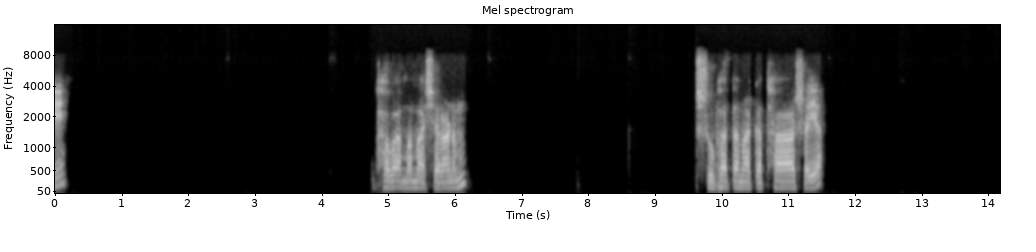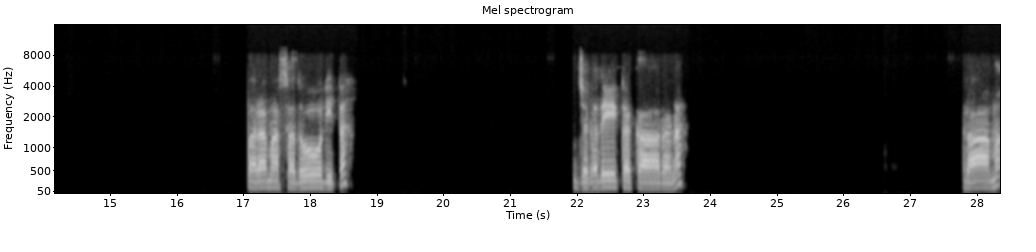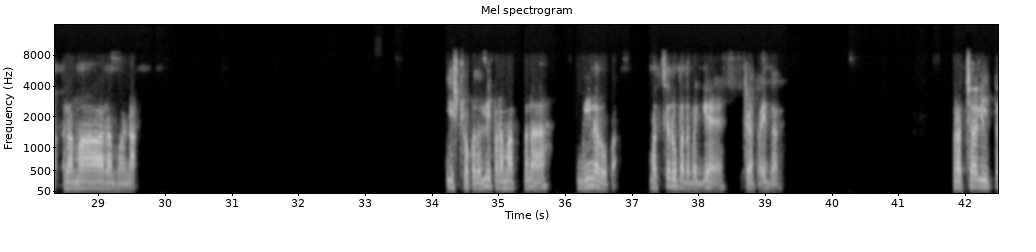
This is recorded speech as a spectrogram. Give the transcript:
ಭವ ಮಮ ಶರಣಂ ಶುಭತಮ ಕಥಾಶಯ ಪರಮ ಸದೋದಿತ ಜಗದೇಕ ಕಾರಣ ರಾಮ ರಮಾರಮಣ. ಈ ಶ್ಲೋಕದಲ್ಲಿ ಪರಮಾತ್ಮನ ಮೀನ ರೂಪ ಮತ್ಸ್ಯ ರೂಪದ ಬಗ್ಗೆ ಹೇಳ್ತಾ ಇದ್ದಾರೆ. ಪ್ರಚಲಿತ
